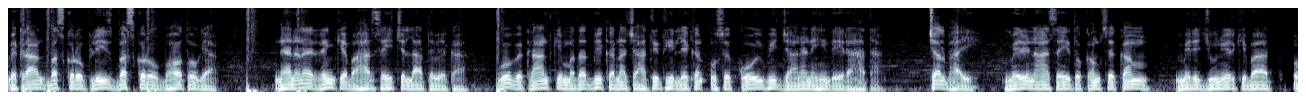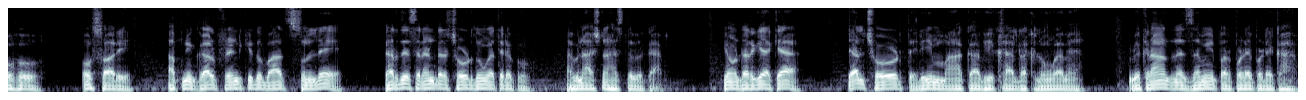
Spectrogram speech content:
विक्रांत, बस करो प्लीज़ बस करो, बहुत हो गया। नैना ने रिंग के बाहर से ही चिल्लाते हुए कहा। वो विक्रांत की मदद भी करना चाहती थी, लेकिन उसे कोई भी जाने नहीं दे रहा था। चल भाई, मेरी ना सही तो कम से कम मेरे जूनियर की बात, ओहो, ओ सॉरी अपनी गर्लफ्रेंड की तो बात सुन ले। कर दे सरेंडर छोड़ दूँगा तेरे को, अविनाश ने हँसते हुए कहा। क्यों, डर गया क्या? चल छोड़, तेरी माँ का भी ख्याल रख लूँगा मैं, विक्रांत ने ज़मीन पर पड़े पड़े कहा।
